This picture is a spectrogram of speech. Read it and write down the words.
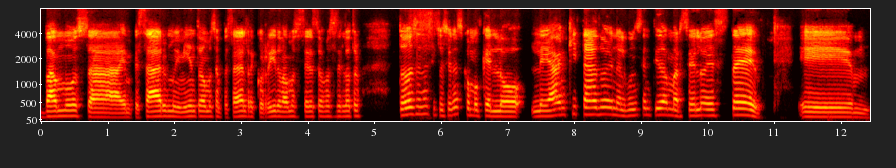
vamos a empezar un movimiento, vamos a empezar el recorrido, vamos a hacer esto, vamos a hacer lo otro todas esas situaciones como que lo le han quitado en algún sentido a Marcelo este, em,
